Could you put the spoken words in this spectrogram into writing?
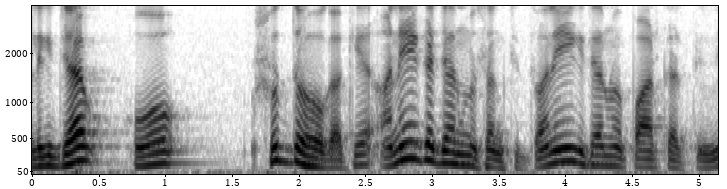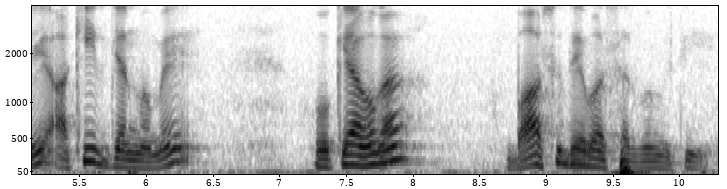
लेकिन जब वो शुद्ध होगा कि अनेक जन्म संचित अनेक जन्म पार करते हुए आखिर जन्म में वो क्या होगा? वासुदेवा सर्वमिति।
